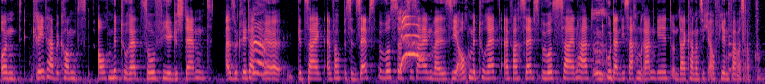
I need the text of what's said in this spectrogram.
Und Greta bekommt auch mit Tourette so viel gestemmt. Also Greta hat mir gezeigt, einfach ein bisschen selbstbewusster zu sein, weil sie auch mit Tourette einfach Selbstbewusstsein hat und gut an die Sachen rangeht. Und da kann man sich auf jeden Fall was abgucken.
